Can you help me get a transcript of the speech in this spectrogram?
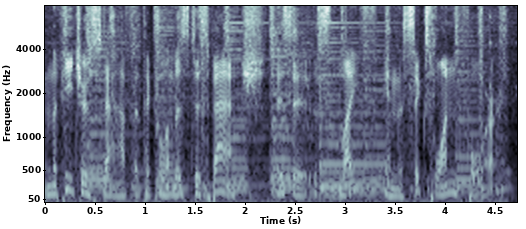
from the feature staff at the Columbus Dispatch. This is Life in the 614.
